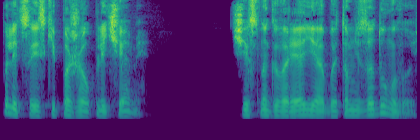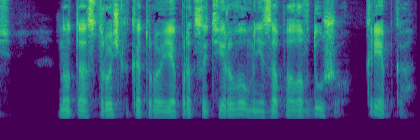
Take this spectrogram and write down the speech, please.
Полицейский пожал плечами. «Честно говоря, я об этом не задумываюсь. Но та строчка, которую я процитировал, мне запала в душу. Крепко».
